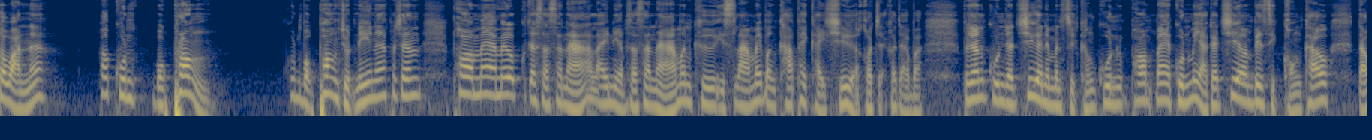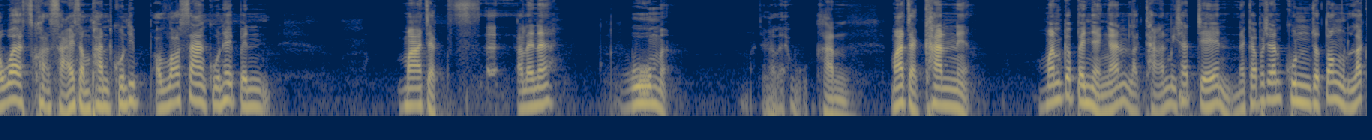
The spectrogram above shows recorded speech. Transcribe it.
สวรรค์นะเพราะคุณบกพร่อง คุณบกพร่องจุดนี้นะ เพราะฉะนั้นพ่อแม่ไม่ว่าจะศาสนาอะไรเนี่ยศาสนามันคืออิสลามไม่บังคับให้ใครเชื่อเข้าใจเข้าใจปะเพราะฉะนั้นคุณจะเชื่อเนี่ยมันสิทธิ์ของคุณพ่อแม่คุณไม่อยากจะเชื่อมันเป็นสิทธิ์ของเขาแต่ว่าสายสัมพันธ์คุณที่อัลลอฮ์สร้างคุณให้เป็นมาจากเอ่ออะไรนะ วูมอะมาจากอะไรคัน มาจากคันเนี่ย มันก็เป็นอย่างนั้นหลักฐานมีชัดเจนนะครับ เพราะฉะนั้นคุณจะต้องรัก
